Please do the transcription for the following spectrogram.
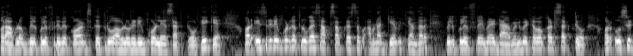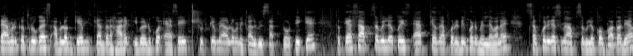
और आप लोग बिल्कुल फ्री में कॉइन्स के थ्रू आप लोग रिडीम कोड ले सकते हो, ठीक है? और इस रिडीम कोड के थ्रू कैसे आप सबके सब अपना गेम के अंदर बिल्कुल फ्री में डायमंड भी टॉप कर सकते हो। और उसी डायमंड के थ्रू कैसे आप लोग गेम के अंदर हर एक इवेंट को ऐसे ही चुटके में आप लोग निकाल भी सकते हो, ठीक है? तो कैसे आप सभी लोग को इस ऐप के अंदर आपको रिडीम कोड मिलने वाला है, सब कुछ कैसे मैं आप सभी लोग को बता दिया।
